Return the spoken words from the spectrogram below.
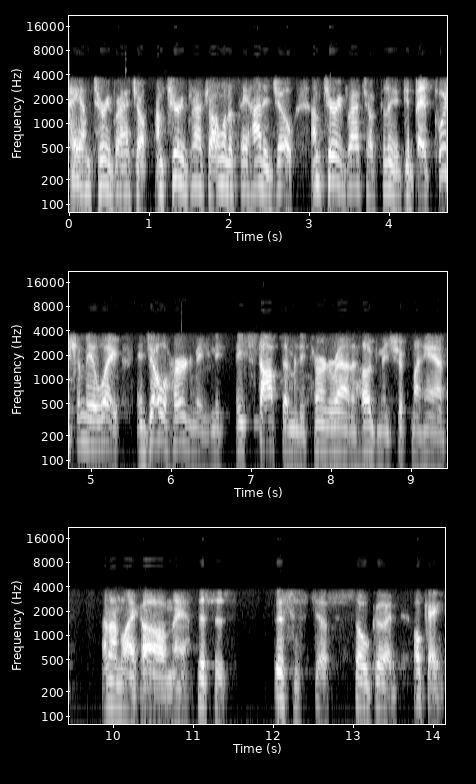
hey, I'm Terry Bradshaw. I'm Terry Bradshaw. I want to say hi to Joe. I'm Terry Bradshaw. Back, pushing me away, and Joe heard me, and he, he stopped him, and he turned around and hugged me and shook my hand, and I'm like, oh man, this is this is just so good. Okay,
